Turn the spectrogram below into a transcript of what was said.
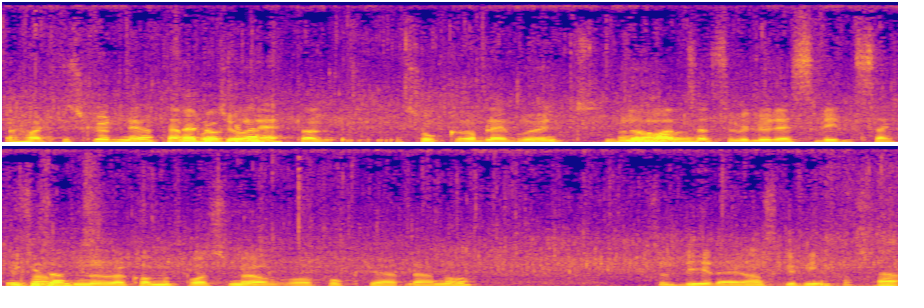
Jeg har ikke skrudd ned temperaturen etter sukkeret ble brunt. Men normalt sett så vil jo det svidd seg. Ikke, Ikke sant? sant? Når det kommer på smør og fuktighet der nå, så blir det ganske fint. Altså. Ja.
